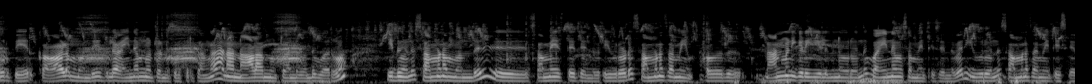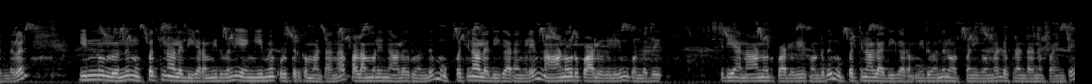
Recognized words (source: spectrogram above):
ஊர் பெயர். காலம் வந்து இதில் ஐந்தாம் நூற்றாண்டு கொடுத்துருக்காங்க. ஆனால் நாலாம் நூற்றாண்டு வந்து வரும். இது வந்து சமணம் வந்து சமயத்தை சேர்ந்தவர். இவரோட சமண சமயம். அவர் நான்மணி கடிகை எழுதினவர் வந்து வைணவ சமயத்தை சேர்ந்தவர். இவர் வந்து சமண சமயத்தை சேர்ந்தவர். இந்நூல் வந்து முப்பத்தி நாலு அதிகாரம். இது வந்து எங்கேயுமே கொடுத்துருக்க மாட்டாங்க. பழமொழி நாளூர் வந்து முப்பத்தி நாலு அதிகாரங்களையும் நானூறு பாடல்களையும் கொண்டது. சரியா? நானூறு பாடல்களை கொண்டது முப்பத்தி நாலு அதிகாரம். இது வந்து நோட் பண்ணிக்கோங்க டிஃப்ரெண்ட்டான பாயிண்ட்டு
